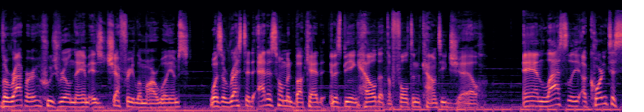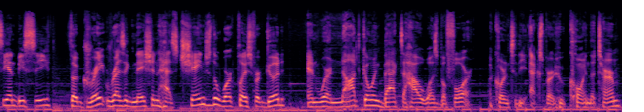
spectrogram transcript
The rapper, whose real name is Jeffrey Lamar Williams, was arrested at his home in Buckhead and is being held at the Fulton County Jail. And lastly, according to CNBC, the great resignation has changed the workplace for good, and we're not going back to how it was before, according to the expert who coined the term.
